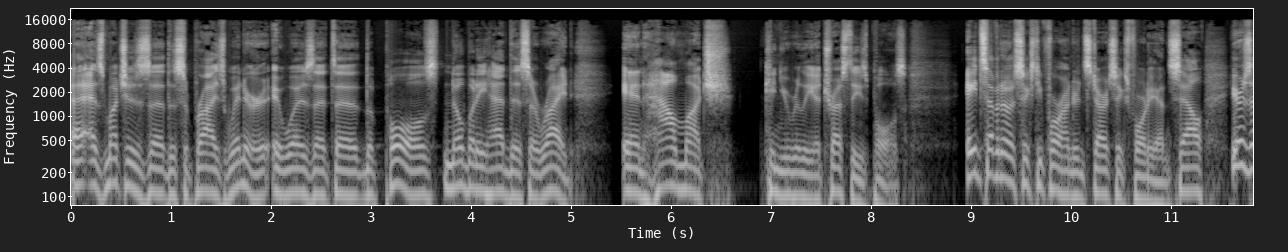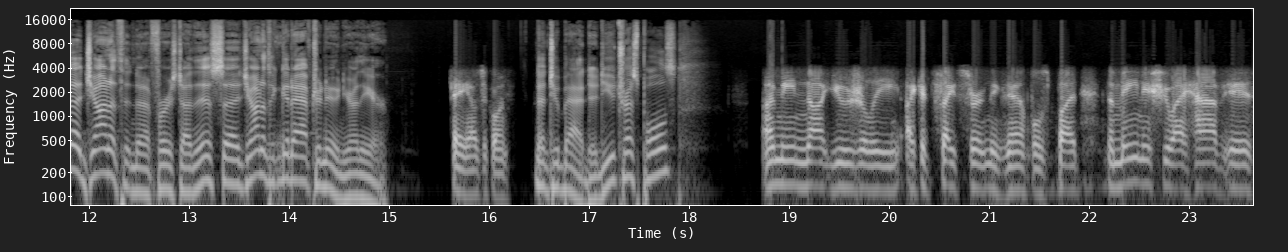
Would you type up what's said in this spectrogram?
as much as the surprise winner. It was that the polls nobody had this right, and how much can you really trust these polls? 870-6400 star 640 on cell. Here's uh, Jonathan uh, first on this. Uh, Jonathan, good afternoon. You're on the air. Hey, how's it going? Not too bad. Do you trust polls? I mean, not usually. I could cite certain examples, but the main issue I have is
